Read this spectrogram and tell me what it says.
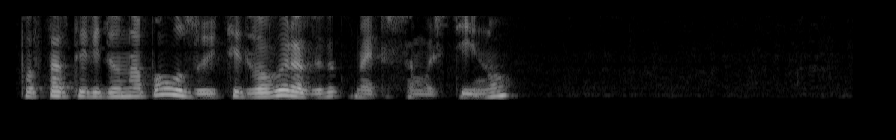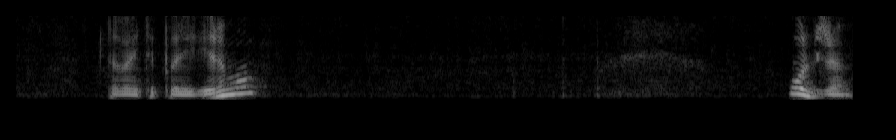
Поставте відео на паузу і ці два вирази виконайте самостійно. Давайте перевіримо. Отже,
